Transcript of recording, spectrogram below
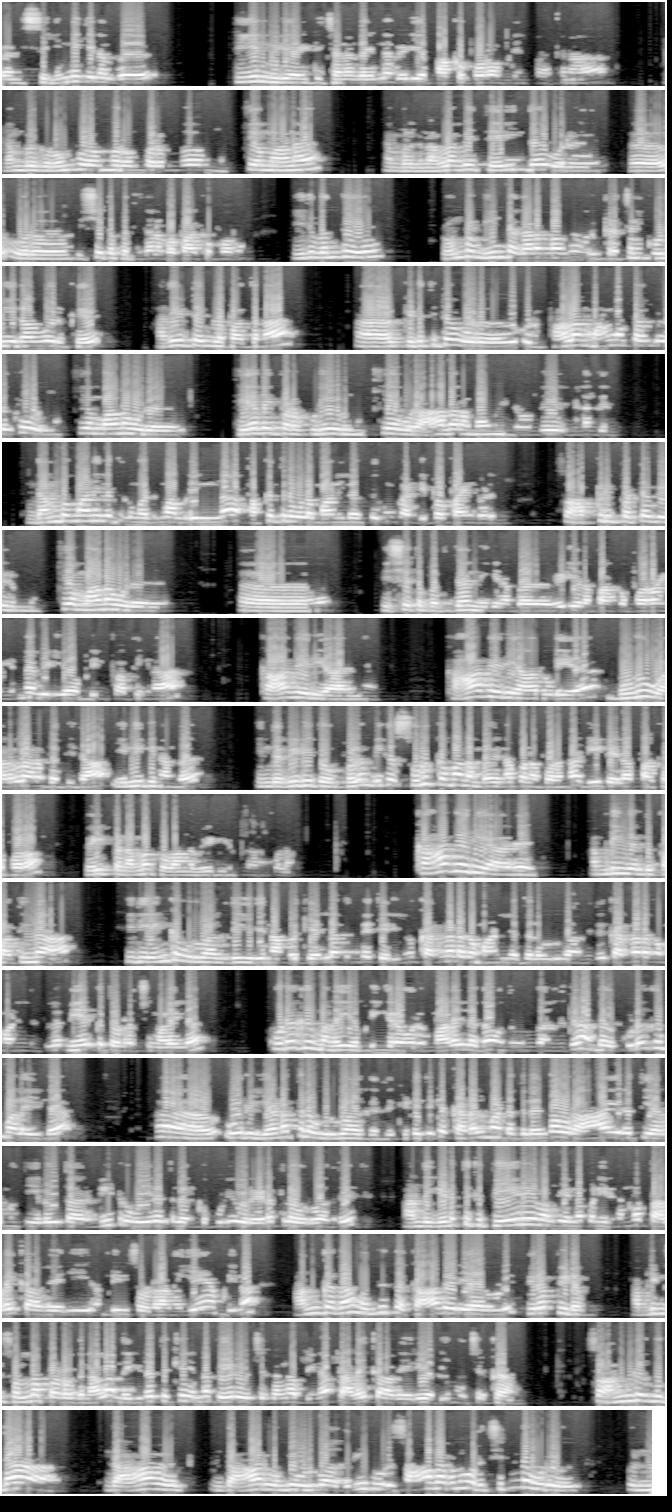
Friends இன்னைக்கு நம்ம TN media ID சேனல்ல என்ன வீடியோ பார்க்க போறோம் அப்படின்னு பார்த்தோன்னா நம்மளுக்கு ரொம்ப ரொம்ப ரொம்ப ரொம்ப முக்கியமான நம்மளுக்கு நல்லாவே தெரிந்த ஒரு ஒரு விஷயத்தை பத்தி தான் நம்ம பார்க்க போறோம். இது வந்து ரொம்ப நீண்ட காலமாக ஒரு பிரச்சனைக்குரியதாகவும் இருக்கு. அதே டைம்ல பார்த்தோன்னா கிட்டத்தட்ட ஒரு ஒரு பல மாவட்டங்களுக்கு ஒரு முக்கியமான ஒரு தேவைப்படக்கூடிய ஒரு முக்கிய ஒரு ஆதாரமாகவும் இது வந்து விளங்குது. நம்ம மாநிலத்துக்கு மட்டுமா அப்படின்னா பக்கத்துல உள்ள மாநிலத்துக்கும் கண்டிப்பா பயன்படுது. ஸோ அப்படிப்பட்ட ஒரு முக்கியமான ஒரு ஆஹ், விஷயத்தை பத்தி தான் இன்னைக்கு நம்ம வீடியோவில் பார்க்க போறோம். என்ன வீடியோ அப்படின்னு பார்த்தீங்கன்னா காவேரி ஆறுங்க. காவேரி ஆறுடைய முழு வரலாறை பத்தி தான் இன்னைக்கு நம்ம இந்த வீடியோ தொகுப்புல மிக சுருக்கமா நம்ம என்ன பண்ண போறோம்னா டீட்டெயிலாக பார்க்க போறோம். வெயிட் பண்ணாம இப்போ வாங்க வீடியோ போகலாம் காவேரி ஆறு அப்படிங்கிறது பாத்தீங்கன்னா இது எங்க உருவாகுது? இது நமக்கு எல்லாத்துக்குமே தெரியும். கர்நாடக மாநிலத்துல உருவாகுது. கர்நாடக மாநிலத்துல மேற்கு தொடர்ச்சி மலையில குடகு மலை அப்படிங்கிற ஒரு மலையில தான் வந்து உருவாகுது. அந்த குடகு மலையில ஆஹ், ஒரு இடத்துல உருவாகுது. கிட்டத்தட்ட கடல் மட்டத்துல இருந்தா ஒரு ஆயிரத்தி இருநூத்தி எழுபத்தி ஆறு மீட்டர் உயரத்துல இருக்கக்கூடிய ஒரு இடத்துல உருவாகுது. அந்த இடத்துக்கு பேரே வந்து என்ன பண்ணிருக்காங்கன்னா தலைக்காவேரி அப்படின்னு சொல்றாங்க. ஏன் அப்படின்னா அங்கதான் வந்து இந்த காவேரி ஆறுடைய பிறப்பிடம் அப்படின்னு சொல்லப்படுறதுனால அந்த இடத்துக்கே என்ன பேர் வச்சிருக்காங்க அப்படின்னா தலைக்காவேரி அப்படின்னு வச்சிருக்காங்க. சோ அங்கிருந்து தான் இந்த ஆறு இந்த ஆறு வந்து உருவாகுது. இது ஒரு சாதாரண ஒரு சின்ன ஒரு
